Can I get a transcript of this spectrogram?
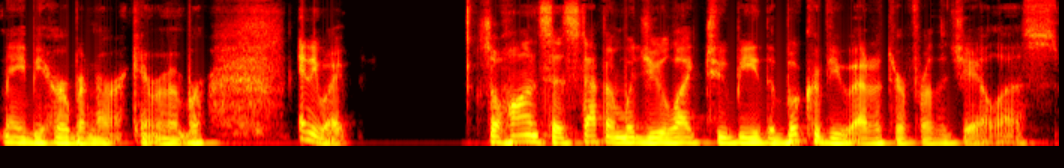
maybe Herbener. I can't remember. Anyway, so Hans said, Stephan, would you like to be the book review editor for the JLS?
